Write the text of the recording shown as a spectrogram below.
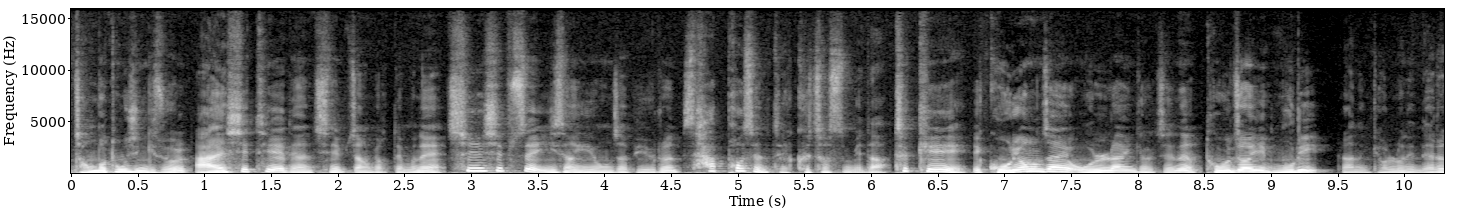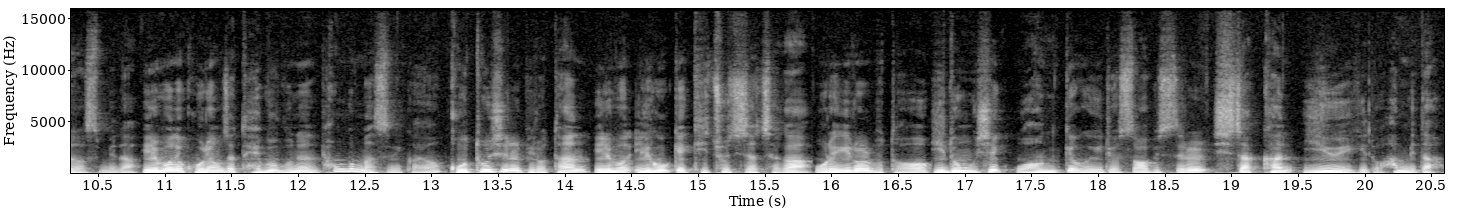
정보통신기술 RCT에 대한 진입장벽 때문에 70세 이상 이용자 비율은 4%에 그쳤습니다. 특히 고령자의 온라인 결제는 도저히 무리라는 결론이 내려졌습니다. 일본의 고령자 대부분은 현금만 쓰니까요. 고토시를 비롯한 일본 7개 기초 지자체가 올해 1월부터 이동식 원격 의료 서비스를 시작한 이유이기도 합니다.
